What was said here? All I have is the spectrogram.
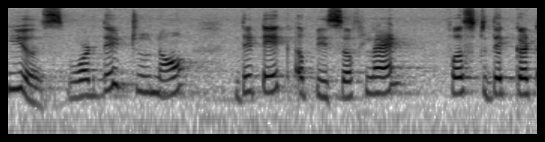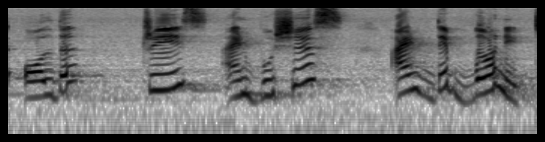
years. What they do now? They take a piece of land, first they cut all the trees and bushes and they burn it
